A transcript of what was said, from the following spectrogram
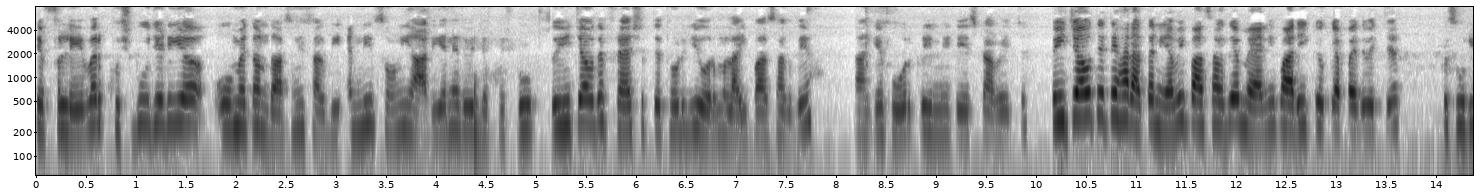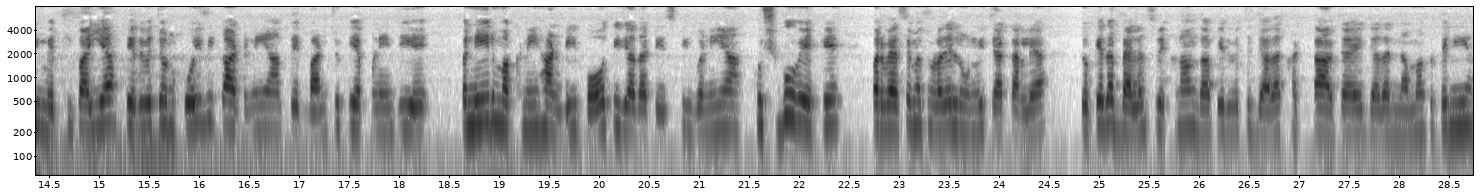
ਤੇ ਫਲੇਵਰ ਖੁਸ਼ਬੂ ਜਿਹੜੀ ਆ, ਉਹ ਮੈਂ ਤੁਹਾਨੂੰ ਦੱਸ ਨਹੀਂ ਸਕਦੀ, ਇੰਨੀ ਸੋਹਣੀ ਆ ਰਹੀ ਹੈ ਨੇ ਇਹਦੇ ਵਿੱਚ ਖੁਸ਼ਬੂ। ਤੁਸੀਂ ਚਾਹੋ ਤੇ ਫਰੈਸ਼ ਉੱਤੇ ਥੋੜੀ ਜਿਹੀ ਹੋਰ ਮਲਾਈ ਪਾ ਸਕਦੇ ਆ ਤਾਂ ਕਿ ਹੋਰ ਕਰੀਮੀ ਟੇਸਟ ਆਵੇ 'ਚ ਤੁਸੀਂ ਚਾਹੋ ਤੇ ਤੇ ਹਰਾ ਧਨੀਆ ਵੀ ਪਾ ਸਕਦੇ ਹੋ, ਮੈਂ ਨਹੀਂ ਪਾ ਰਹੀ ਕਿਉਂਕਿ ਆਪਾਂ ਇਹਦੇ ਵਿੱਚ ਕਸੂਰੀ ਮੇਥੀ ਪਾਈ ਆ। ਤੇ ਇਹਦੇ ਵਿੱਚ ਹੁਣ ਕੋਈ ਵੀ ਘਟ ਨਹੀਂ ਆ ਤੇ ਬਣ ਚੁੱਕੀ ਆਪਣੀ ਜੀ ਇਹ ਪਨੀਰ ਮੱਖਣੀ ਹਾਂਡੀ, ਬਹੁਤ ਹੀ ਜ਼ਿਆਦਾ ਟੇਸਟੀ ਬਣੀ ਆ। ਖੁਸ਼ਬੂ ਵੇਖ ਕੇ ਪਰ ਵੈਸੇ ਮੈਂ ਥੋੜਾ ਜਿਹਾ ਲੂਣ ਵੀ ਚੈੱਕ ਕਰ ਲਿਆ, ਕਿਉਂਕਿ ਇਹਦਾ ਬੈਲੈਂਸ ਵੇਖਣਾ ਹੁੰਦਾ ਵੀ ਇਹਦੇ ਵਿੱਚ ਜ਼ਿਆਦਾ ਖੱਟਾ ਚਾਹੇ ਜ਼ਿਆਦਾ ਨਮਕ ਤੇ ਨਹੀਂ ਆ,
